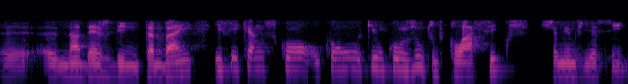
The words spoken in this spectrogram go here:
uh, Nadezhdin também, e ficamos com, com aqui um conjunto de clássicos, chamemos-lhe assim,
